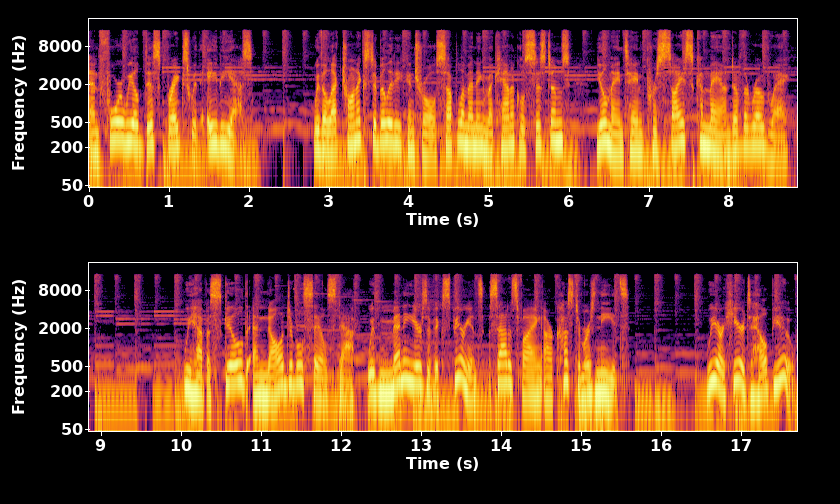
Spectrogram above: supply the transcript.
and four-wheel disc brakes with ABS. With electronic stability control supplementing mechanical systems, you'll maintain precise command of the roadway. We have a skilled and knowledgeable sales staff with many years of experience satisfying our customers' needs. We are here to help you.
